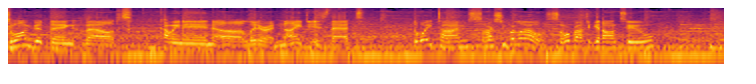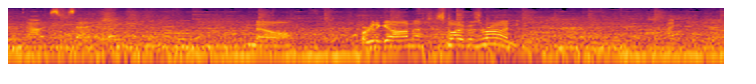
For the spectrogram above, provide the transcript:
So one good thing about coming in uh, later at night is that the wait times are super low. So we're about to get on to, Galaxy's Edge. no, we're gonna get on Smuggler's Run. I didn't know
